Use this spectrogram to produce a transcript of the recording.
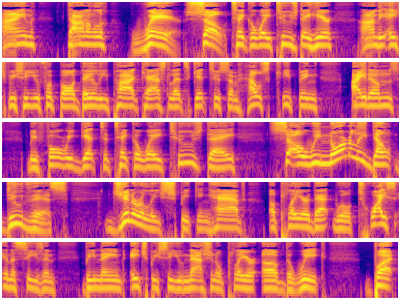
I'm Donal Ware. So, takeaway Tuesday here on the HBCU Football Daily Podcast. Let's get to some housekeeping items before we get to takeaway Tuesday. So, we normally don't do this, generally speaking, have a player that will twice in a season be named HBCU National Player of the Week. But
